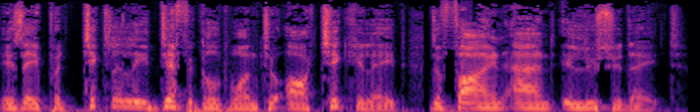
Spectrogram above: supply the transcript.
is a particularly difficult one to articulate, define, and elucidate.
